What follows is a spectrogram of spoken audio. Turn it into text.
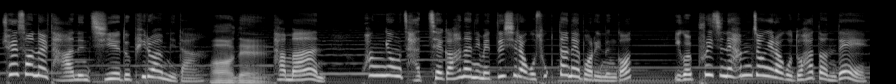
최선을 다하는 지혜도 필요합니다. 아, 네. 다만 환경 자체가 하나님의 뜻이라고 속단해 버리는 것 이걸 프리즌의 함정이라고도 하던데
